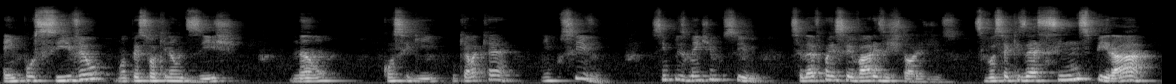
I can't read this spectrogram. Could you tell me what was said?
É impossível uma pessoa que não desiste não conseguir o que ela quer. É impossível. Simplesmente impossível. Você deve conhecer várias histórias disso. Se você quiser se inspirar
